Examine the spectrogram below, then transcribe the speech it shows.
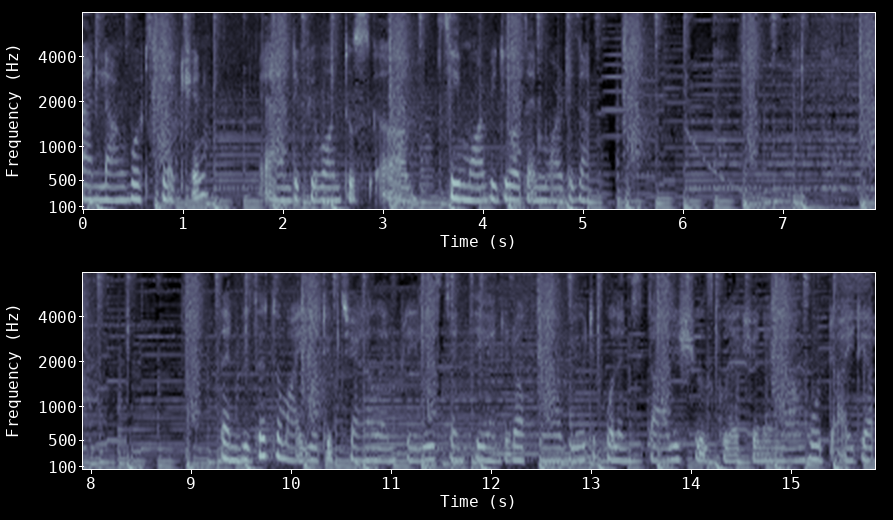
and longboards collection. And if you want to uh, see more videos and more design. Then visit to my youtube channel and playlist and 300 of more beautiful and stylish shoes collection and longboard idea.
